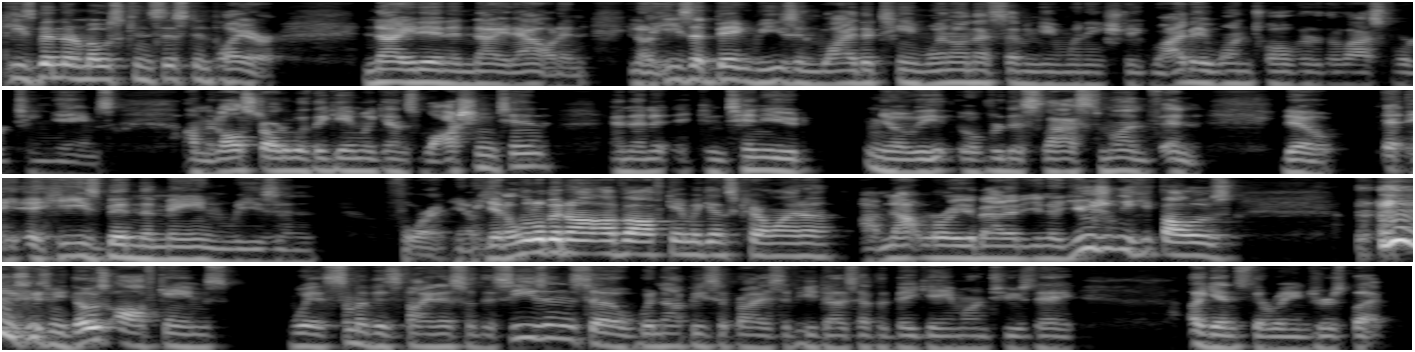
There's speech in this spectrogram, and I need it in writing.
He's been their most consistent player night in and night out. And, you know, he's a big reason why the team went on that seven game winning streak, why they won 12 of their last 14 games. Um, it all started with a game against Washington, and then it, it continued, you know, the, over this last month. And, you know, he's been the main reason for it. You know, he had a little bit of off game against Carolina. I'm not worried about it. You know, usually he follows, excuse me, those off games with some of his finest of the season. So would not be surprised if he does have a big game on Tuesday against the Rangers. But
